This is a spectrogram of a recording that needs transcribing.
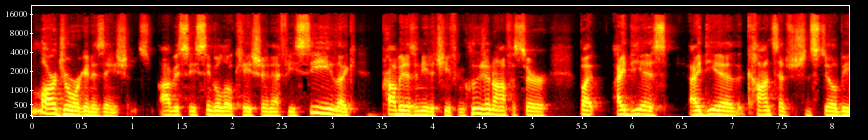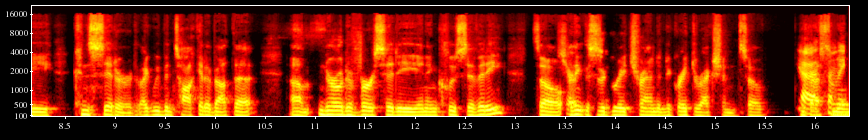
larger organizations. Obviously, single location FEC like probably doesn't need a chief inclusion officer, but ideas idea the concepts should still be considered. Like we've been talking about that um, neurodiversity and inclusivity. So sure. i think this is a great trend and a great direction. So yeah something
